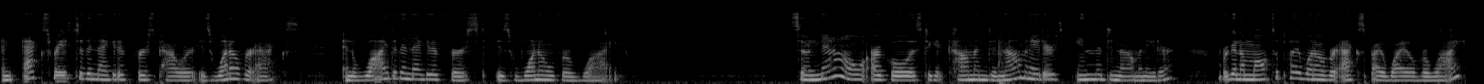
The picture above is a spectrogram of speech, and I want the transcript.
And x raised to the negative first power is 1 over x, and y to the negative first is 1 over y. So now our goal is to get common denominators in the denominator. We're going to multiply 1 over x by y over y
